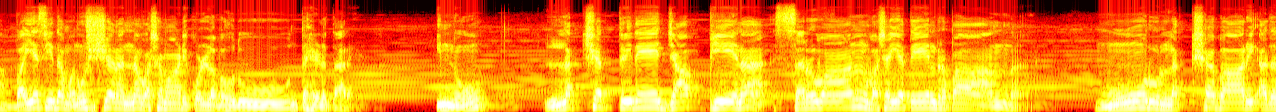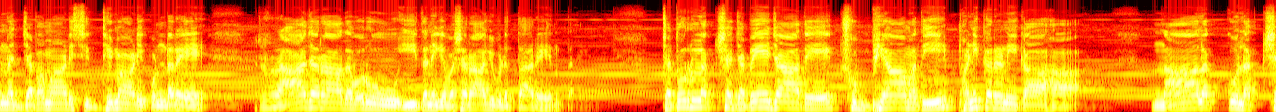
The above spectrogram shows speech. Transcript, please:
ಬಯಸಿದ ಮನುಷ್ಯನನ್ನು ವಶ ಮಾಡಿಕೊಳ್ಳಬಹುದು ಅಂತ ಹೇಳ್ತಾರೆ. ಇನ್ನು, ಲಕ್ಷತ್ರಿದೇ ಜಾಪ್ಯೇನ ಸರ್ವಾನ್ ವಶಯತೆ ನೃಪಾನ್ ಮೂರು ಲಕ್ಷ ಬಾರಿ ಅದನ್ನು ಜಪ ಮಾಡಿ, ಸಿದ್ಧಿ ಮಾಡಿಕೊಂಡರೆ ರಾಜರಾದವರು ಈತನಿಗೆ ವಶರಾಗಿ ಬಿಡುತ್ತಾರೆ ಅಂತ. ಚತುರ್ಲಕ್ಷ ಜಪೇಜಾತೆ ಕ್ಷುಭ್ಯಾಮತಿ ಫಣಿಕರ್ಣಿಕಾಹ. ನಾಲ್ಕು ಲಕ್ಷ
